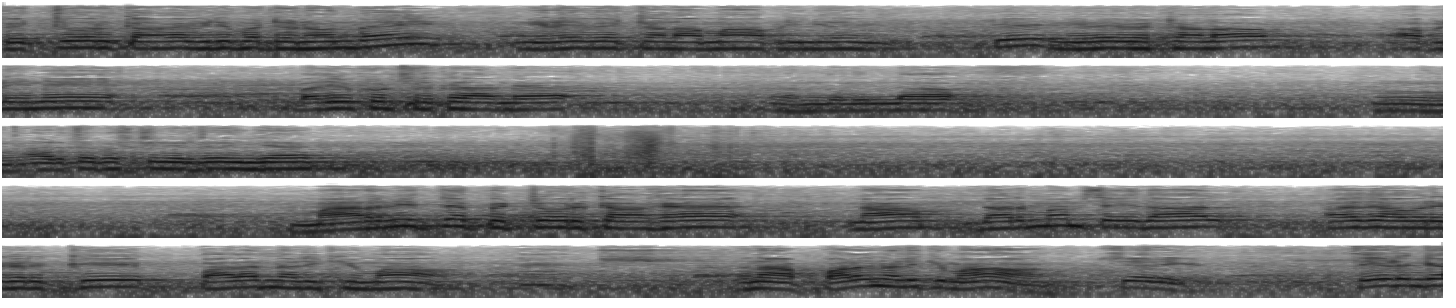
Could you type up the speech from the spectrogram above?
பெற்றோருக்காக விடுபட்ட நோன்பை நிறைவேற்றலாமா அப்படிங்கிறதுக்கு நிறைவேற்றலாம் அப்படின்னு பதில் கொடுத்துருக்குறாங்க. அல்ஹம்துலில்லா. ம் அடுத்த கொஸ்டின் எடுத்து வைங்க மரணித்த பெற்றோருக்காக நாம் தர்மம் செய்தால் அது அவர்களுக்கு பலன் அளிக்குமா? அண்ணா பலன் அளிக்குமா? சரி தேடுங்க.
